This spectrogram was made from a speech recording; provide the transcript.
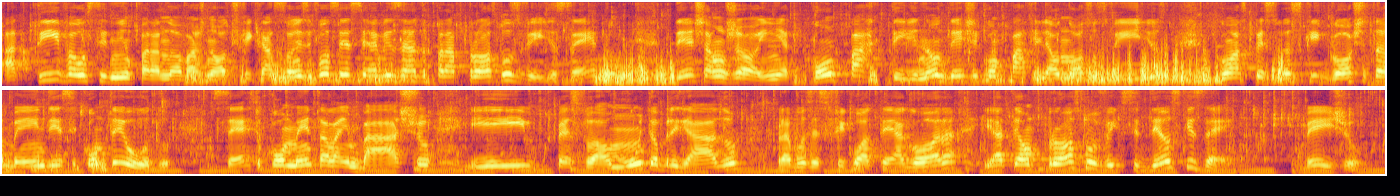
ativa o sininho para novas notificações e você ser avisado para próximos vídeos, certo? Deixa um joinha, compartilhe, não deixe de compartilhar os nossos vídeos com as pessoas que gostam também desse conteúdo, certo? Comenta lá embaixo e pessoal, muito obrigado para vocês que ficou até agora e até um próximo vídeo se Deus quiser. Beijo!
